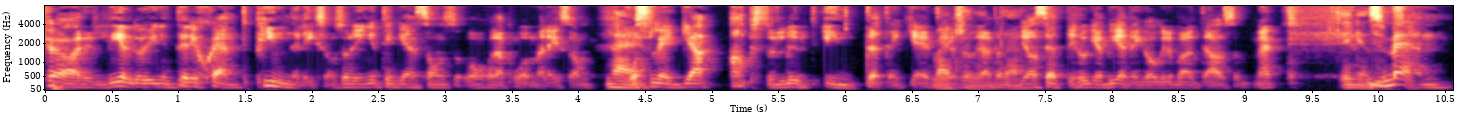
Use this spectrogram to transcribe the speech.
körelev, du har ju ingen dirigentpinne liksom, så det är ingenting en sån att hålla på med liksom. Nej. Och slägga, absolut inte, tänker jag. Verkligen Så inte. Jag har sett dig hugga ben en gång och det var inte alls, nej. Ingen. Men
